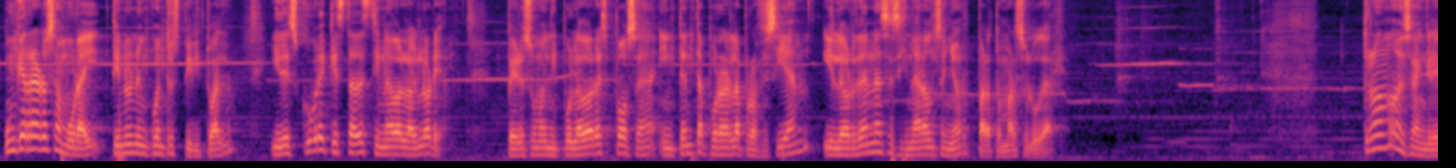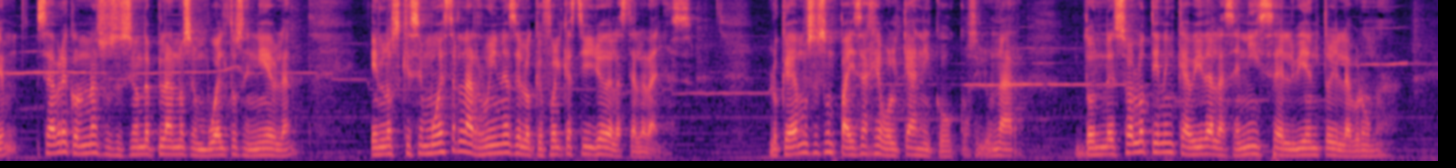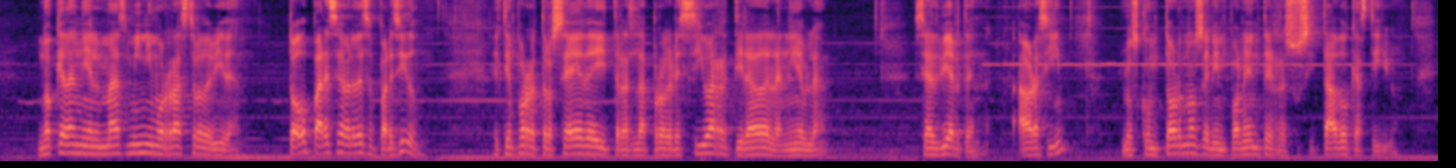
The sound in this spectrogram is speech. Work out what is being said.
Un guerrero samurái tiene un encuentro espiritual y descubre que está destinado a la gloria, pero su manipuladora esposa intenta apurar la profecía y le ordena asesinar a un señor para tomar su lugar. Trono de Sangre se abre con una sucesión de planos envueltos en niebla en los que se muestran las ruinas de lo que fue el castillo de las telarañas. Lo que vemos es un paisaje volcánico, cosilunar, donde solo tienen cabida la ceniza, el viento y la bruma. No queda ni el más mínimo rastro de vida. Todo parece haber desaparecido. El tiempo retrocede y tras la progresiva retirada de la niebla, se advierten, ahora sí, los contornos del imponente y resucitado castillo,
